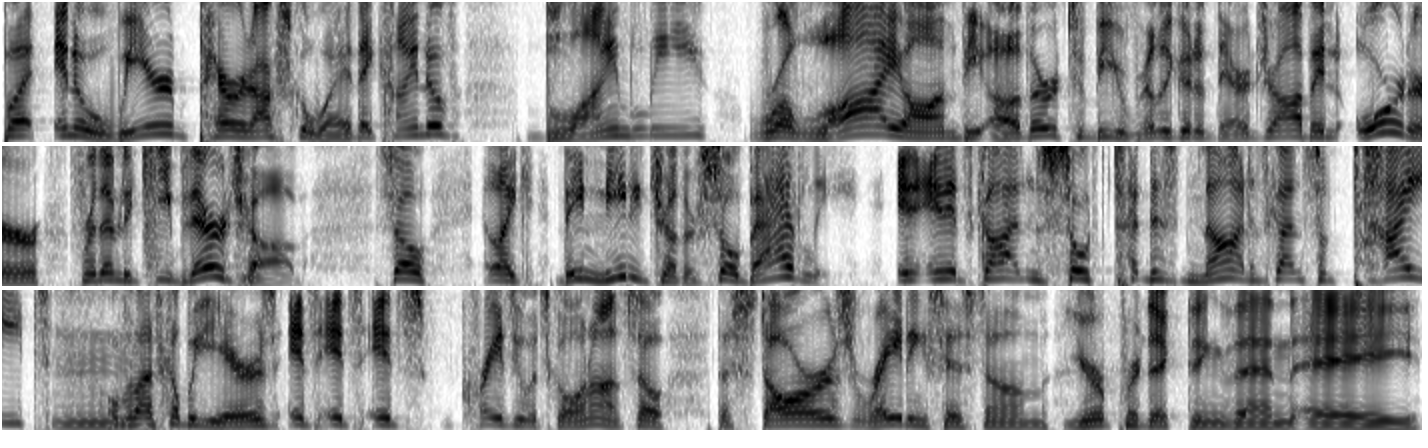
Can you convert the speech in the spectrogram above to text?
But in a weird paradoxical way, they kind of blindly rely on the other to be really good at their job in order for them to keep their job. So like they need each other so badly. And and it's gotten so t- this knot has gotten so tight over the mm. last couple of years. It's it's it's crazy what's going on. So the stars rating system You're predicting then a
